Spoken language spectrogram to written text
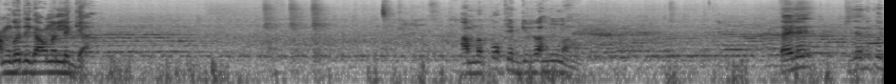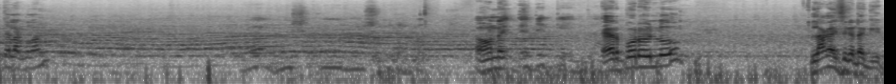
আমগো দিকে আউনের লেগা। আমরা পকেট গিট রাখুন না। তাইলে কি জানি কইতে লাগলাম। এখন এরপর হইল লাগাইছে কেটা গেট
